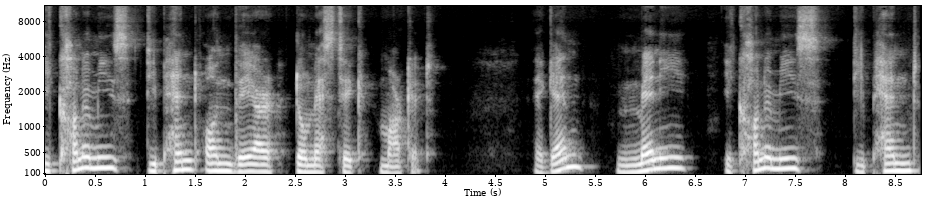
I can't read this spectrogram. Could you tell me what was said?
economies depend on their domestic market. Again, many economies depend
